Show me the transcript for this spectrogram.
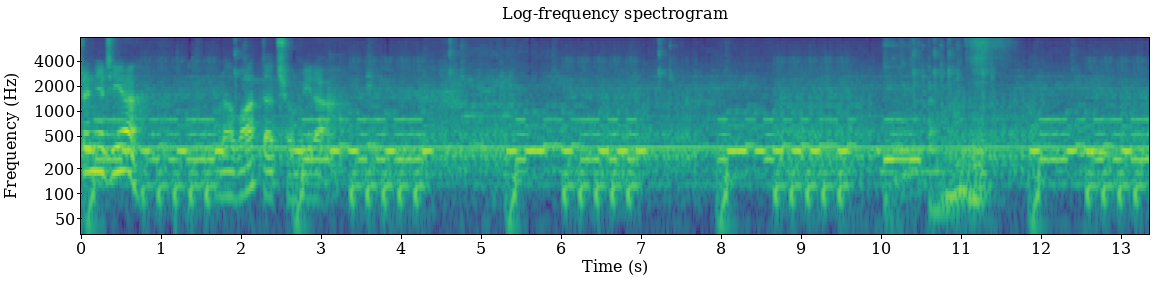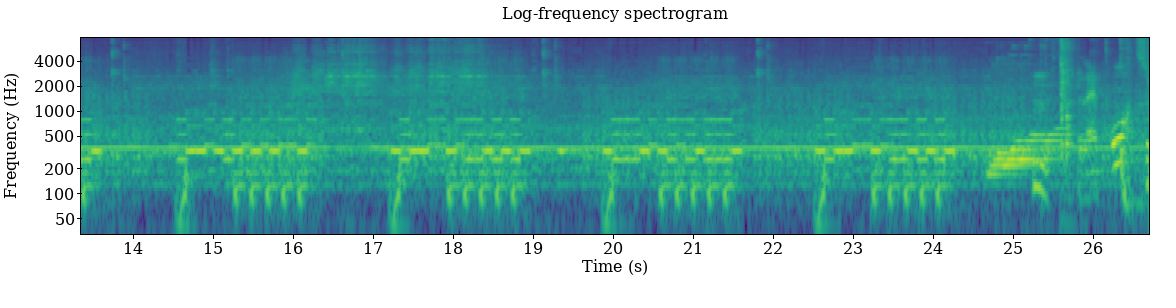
Was Anständiges hier? Oder wartet das schon wieder? Hm, bleibt auch zu.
